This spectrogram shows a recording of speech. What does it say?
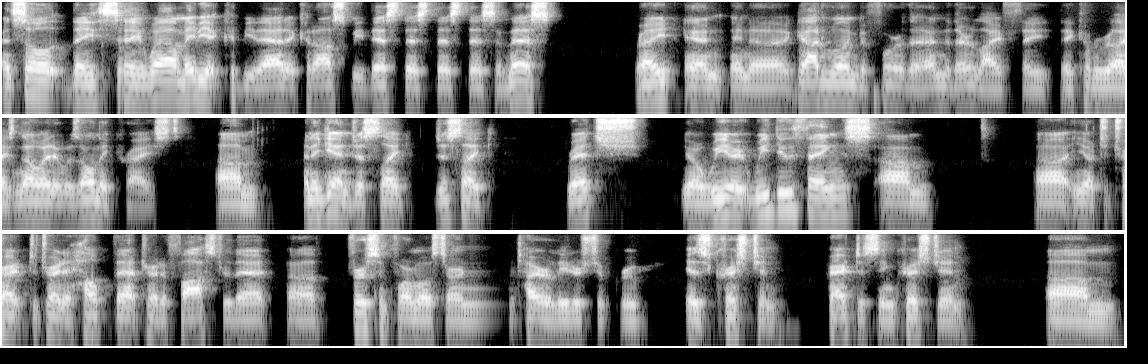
and so they say well maybe it could be that. It could also be this this this this and this right? And and uh, God willing before the end of their life they they come to realize no it, it was only Christ. Um, and again just like just like Rich you know we are we do things um, uh, you know to try to try to help that try to foster that. Uh, first and foremost our entire leadership group is Christian practicing Christian. Um,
